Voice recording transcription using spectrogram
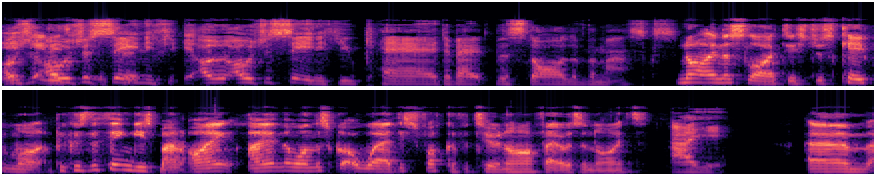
I was, It- it I was just bullshit. seeing if you, I, I was just seeing if you cared about the style of the masks. Not in the slightest. Just keep them on. Because the thing is, man, I ain't, I ain't the one that's got to wear this fucker for two and a half hours a night. Are you? Um,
